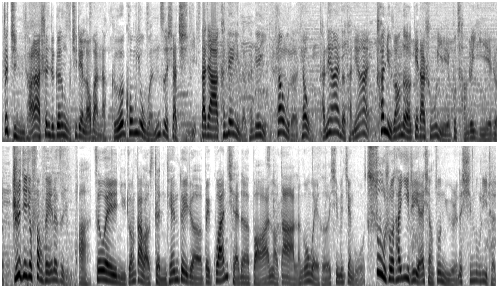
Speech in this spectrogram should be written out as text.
这警察啊，甚至跟武器店老板呢隔空用文字下棋。大家看电影的看电影，跳舞的跳舞，谈恋爱的谈恋爱，穿女装的 gay 大叔也不藏着掖着，直接就放飞了自己啊！这位女装大佬整天对着被关起来的保安老大蓝公伟和西门建国诉说他一直以来想做女人的心路历程，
